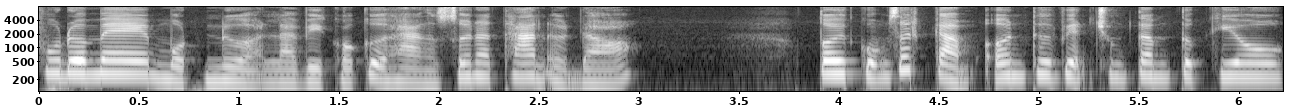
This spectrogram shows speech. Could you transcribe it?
Fudome một nửa là vì có cửa hàng Jonathan ở đó. Tôi cũng rất cảm ơn Thư viện Trung tâm Tokyo.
